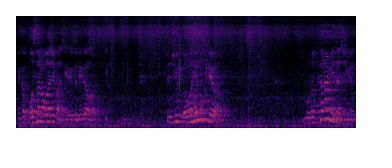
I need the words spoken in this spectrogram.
그러니까 벗으라고 하지 마세요. 이거 내가 어- 전 지금 너무 행복해요. 뭔가 편합니다 지금.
